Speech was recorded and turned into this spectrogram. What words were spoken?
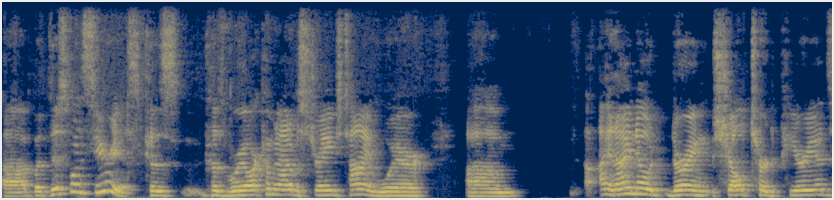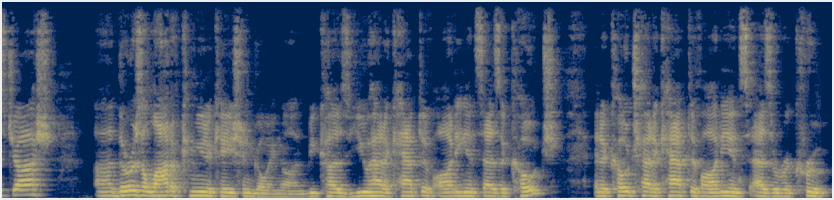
Uh, but this one's serious because because we are coming out of a strange time where, um, and I know during sheltered periods, Josh, uh, there was a lot of communication going on because you had a captive audience as a coach, and a coach had a captive audience as a recruit.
